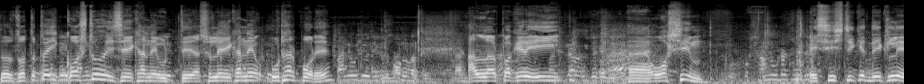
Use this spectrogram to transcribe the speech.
তো যতটাই কষ্ট হয়েছে এখানে উঠতে আসলে এখানে ওঠার পরে আল্লাহর পাকের এই অসীম এই সৃষ্টিকে দেখলে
